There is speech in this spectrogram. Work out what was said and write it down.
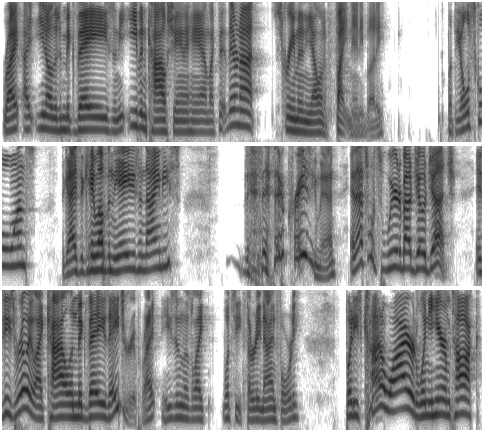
right? I, you know, there's McVay's and even Kyle Shanahan. Like, they're not screaming and yelling and fighting anybody. But the old school ones, the guys that came up in the 80s and 90s, they're crazy, man. And that's what's weird about Joe Judge is he's really like Kyle and McVay's age group, right? He's in this like what's he 39, 40? But he's kind of wired when you hear him talk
